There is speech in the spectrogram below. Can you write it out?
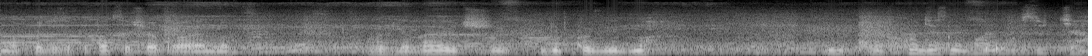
На запитатися, чи я правильно виглядаю, чи відповідно. І при вході знімаємо взуття.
